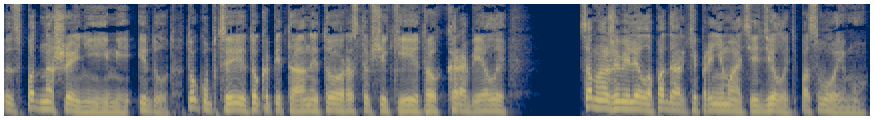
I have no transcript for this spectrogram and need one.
с подношениями идут. То купцы, то капитаны, то ростовщики, то корабелы. Сама же велела подарки принимать и делать по-своему».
